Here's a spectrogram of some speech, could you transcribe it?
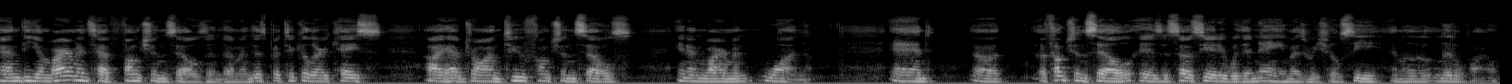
And the environments have function cells in them. In this particular case I have drawn two function cells in environment 1. And uh, a function cell is associated with a name as we shall see in a little while.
